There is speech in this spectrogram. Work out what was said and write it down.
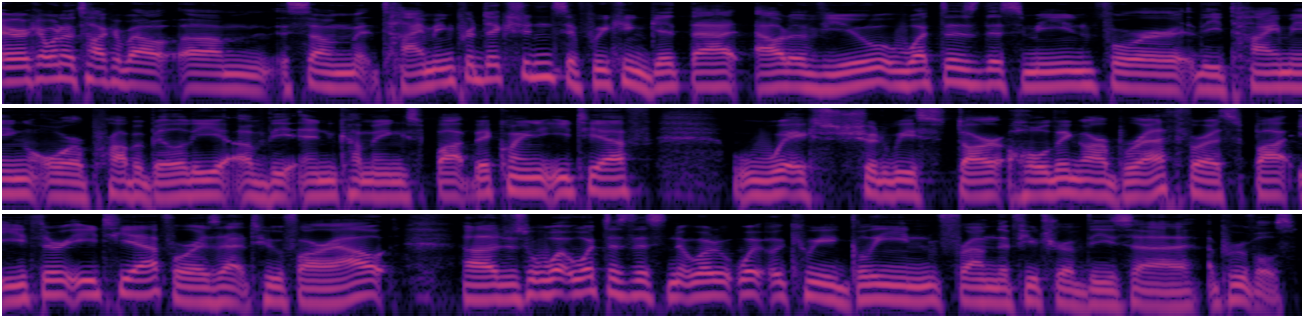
Eric, I want to talk about um, some timing predictions. If we can get that out of you, what does this mean for the timing or probability of the incoming spot Bitcoin ETF? Which should we start holding our breath for a spot Ether ETF, or is that too far out? Uh, just what, what does this? What, what, can we glean from the future of these uh, approvals?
